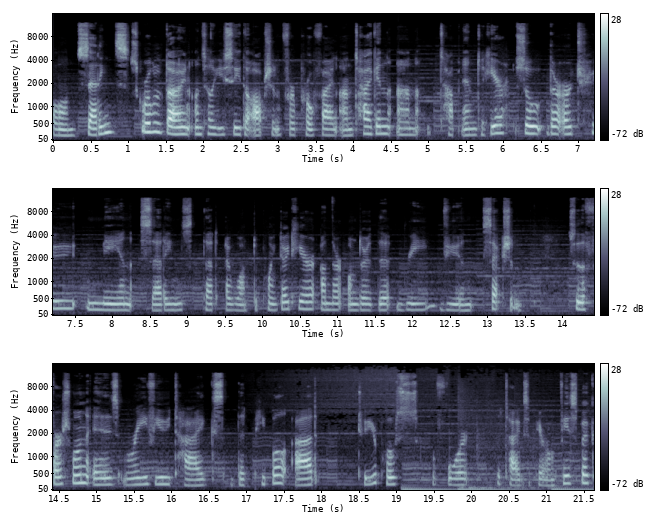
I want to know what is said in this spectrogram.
on settings. Scroll down until you see the option for profile and tagging and tap into here. So there are two main settings that I want to point out here and they're under the reviewing section. So the first one is review tags that people add to your posts before the tags appear on Facebook.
